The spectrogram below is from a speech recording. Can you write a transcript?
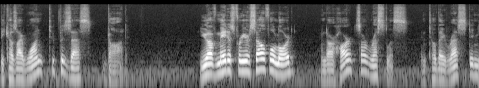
Because I want to possess God. You have made us for yourself, O Lord, and our hearts are restless until they rest in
